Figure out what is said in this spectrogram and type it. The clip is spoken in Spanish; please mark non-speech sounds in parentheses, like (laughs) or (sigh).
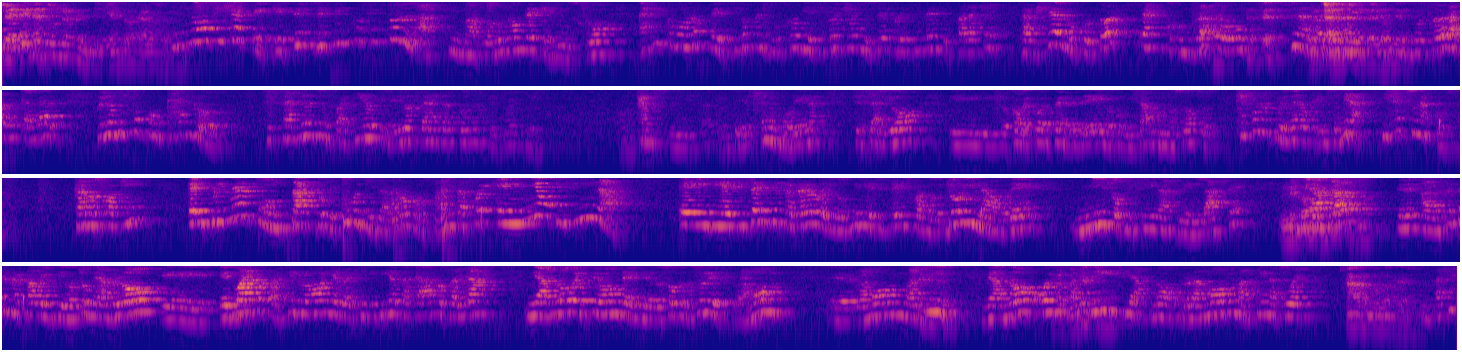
¿Le tienes un resentimiento a Carlos No, fíjate que te, le tengo, siento lástima por un hombre que buscó, así como López, López buscó 18 años ser presidente, ¿para qué? Para que sea locutor, (laughs) ha comprado un, (laughs) un canal, un canal. Fue lo mismo con Carlos, se salió de su partido que le dio tantas cosas que fue como tantos periodistas que interesan en Morena, se salió y lo cobijó el PRD, y lo cobijamos nosotros. ¿Qué fue lo primero que hizo? Mira, ¿y sabes una cosa? Carlos Joaquín, el primer contacto que tuvo en Quintana Roo con los panistas fue en mi oficina, el 16 de febrero del 2016, cuando yo inauguré mis oficinas de enlace. Mejor me hablaron, en- al frente del mercado 28, me habló eh, Eduardo para decirme, oye, recibirías a Carlos allá. Me habló este hombre, el de los ojos azules, Ramón, eh, Ramón Martín. Me habló, oye, Martín Patricia, no, Ramón Martín Azuel. Ah, Ramón Martínez. Así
